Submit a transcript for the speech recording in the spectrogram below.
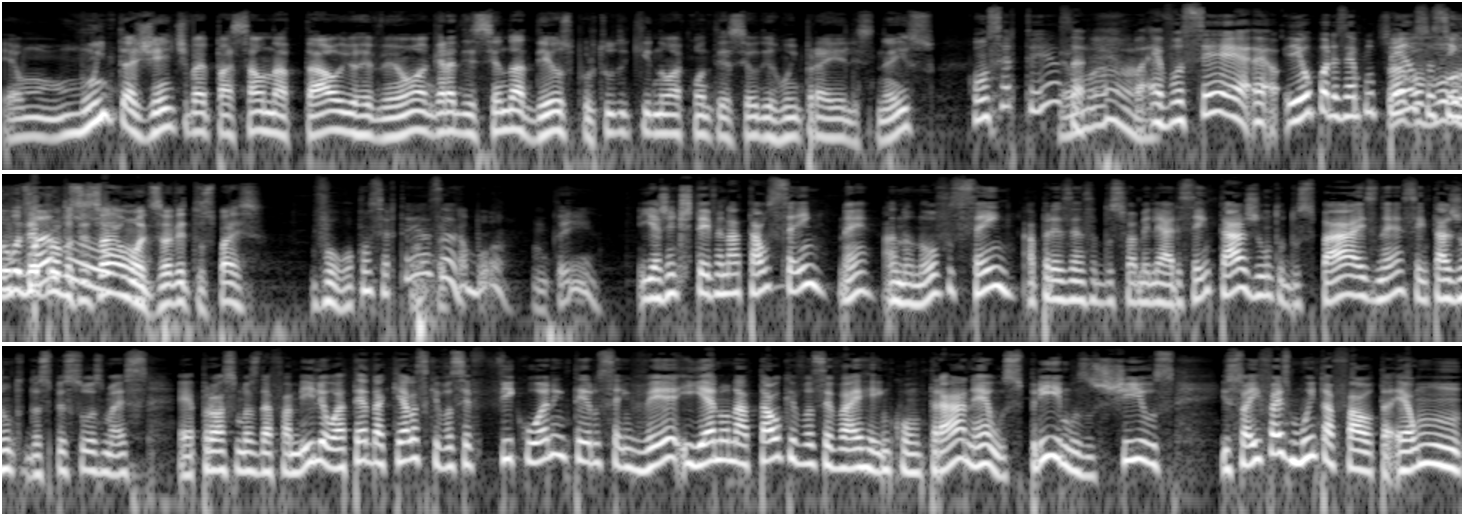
é um- muita gente vai passar o Natal e o Réveillon agradecendo a Deus por tudo que não aconteceu de ruim para eles, não é isso? Com certeza. É uma- É você, é- eu, por exemplo, Sabe, penso eu vou, assim, eu vou dizer pra quanto... você, sai aonde? Você vai ver teus pais? Vou, com certeza. Acabou, não tem... E a gente teve Natal sem, né? Ano Novo sem a presença dos familiares, sem estar junto dos pais, né? Sem estar junto das pessoas mais é, próximas da família, ou até daquelas que você fica o ano inteiro sem ver, e é no Natal que você vai reencontrar, né? Os primos, os tios. Isso aí faz muita falta. É, um,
